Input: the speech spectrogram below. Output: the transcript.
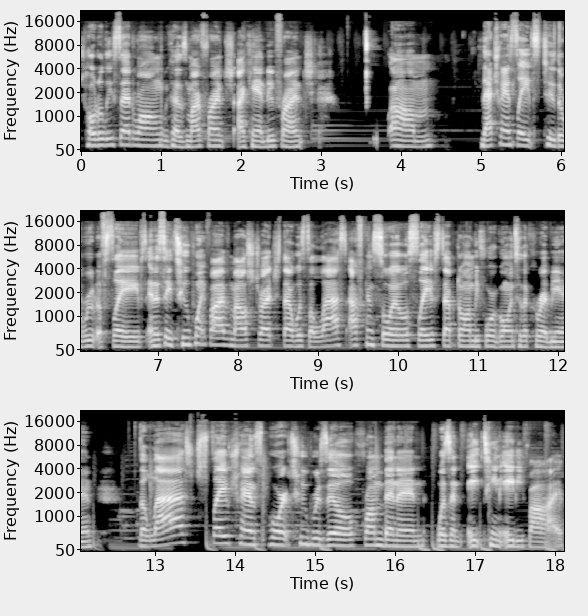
totally said wrong because my French, I can't do French. Um, that translates to the route of slaves, and it's a 2.5 mile stretch that was the last African soil slaves stepped on before going to the Caribbean. The last slave transport to Brazil from Benin was in 1885.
